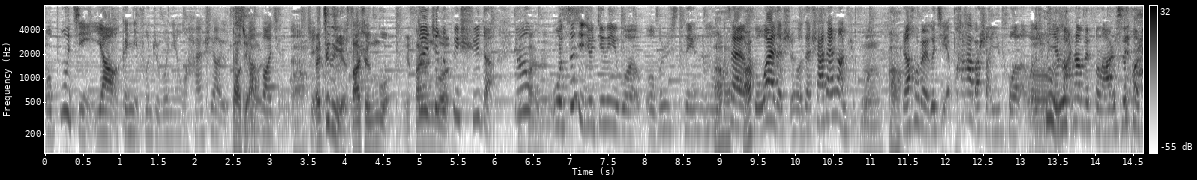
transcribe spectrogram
我不仅要给你封直播间，我还是要有报警。要报警的啊。这种哎，这个也发生过，也发对，生过。这个。必须的，因为我自己就经历过，我不是那个什么，在啊国外的时候，在沙滩上直播，然后后边有个姐啪把上衣脱了，我的嗯。直播间马上被封了二十四小时。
